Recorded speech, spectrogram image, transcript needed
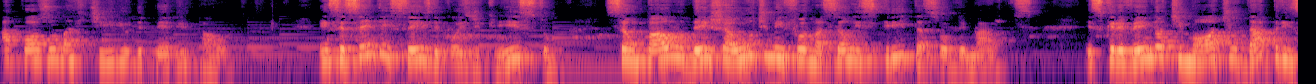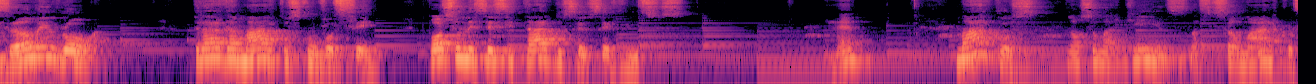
após o martírio de Pedro e Paulo. Em 66 depois de Cristo, São Paulo deixa a última informação escrita sobre Marcos escrevendo a Timóteo da prisão em Roma. Traga Marcos com você, posso necessitar dos seus serviços. Né? Marcos, nosso Marquinhos, nosso São Marcos,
